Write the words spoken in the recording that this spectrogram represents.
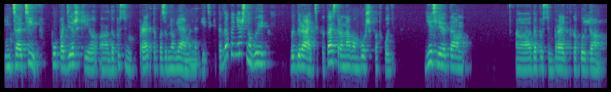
инициатив по поддержке, а, допустим, проектов возобновляемой энергетики. Тогда, конечно, вы выбираете, какая страна вам больше подходит. Если это, а, допустим, проект какой-то,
